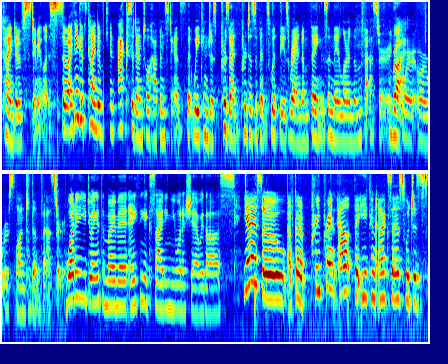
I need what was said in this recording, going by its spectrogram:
kind of stimulus. So I think it's kind of an accidental happenstance that we can just present participants with these random things and they learn them faster Right. or, or respond to them faster. What are you doing at the moment? Anything exciting you want to share with us? Yeah, so I've got a preprint out that you can access, which is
